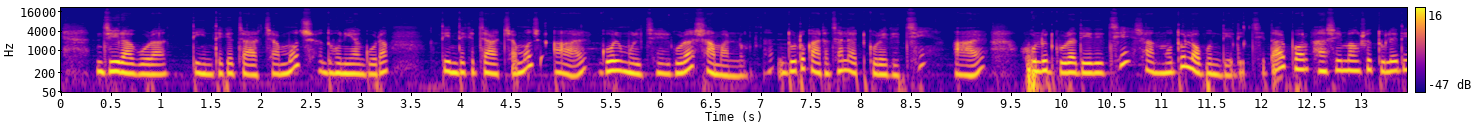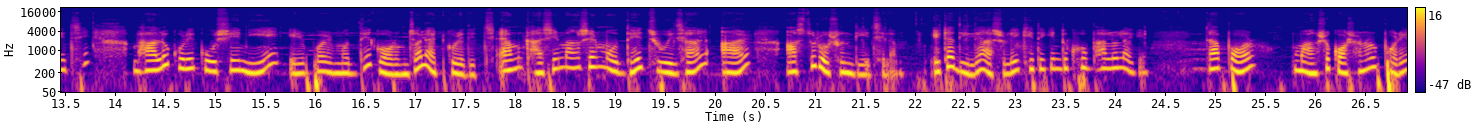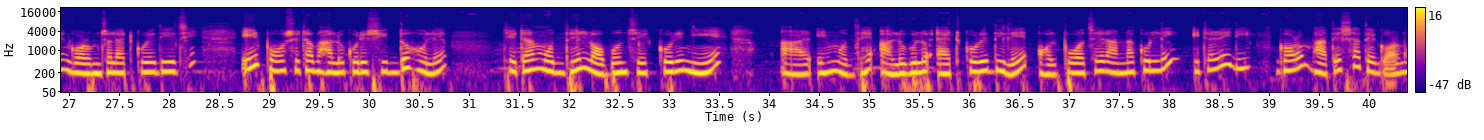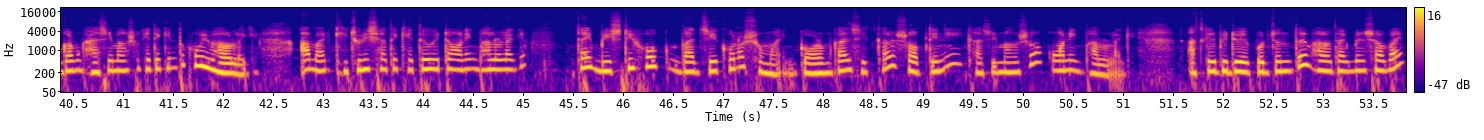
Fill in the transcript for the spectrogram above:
জিরা গুঁড়া, তিন থেকে চার চামচ ধনিয়া গুঁড়া তিন থেকে চার চামচ আর গোলমরিচের গুঁড়া সামান্য। দুটো কাঁটা ঝাল অ্যাড করে দিচ্ছি আর হলুদ গুঁড়া দিয়ে দিচ্ছি, স্বাদ মতো লবণ দিয়ে দিচ্ছি। তারপর খাসির মাংস তুলে দিচ্ছি, ভালো করে কষিয়ে নিয়ে এরপর এর মধ্যে গরম জল অ্যাড করে দিচ্ছি। এমন খাসির মাংসের মধ্যে চুই ঝাল আর আস্ত রসুন দিয়েছিলাম। এটা দিলে আসলেই খেতে কিন্তু খুব ভালো লাগে। তারপর মাংস কষানোর পরে গরম জল অ্যাড করে দিয়েছি। এরপর সেটা ভালো করে সিদ্ধ হলে সেটার মধ্যে লবণ চেক করে নিয়ে আর এর মধ্যে আলুগুলো অ্যাড করে দিলে অল্প আঁচে রান্না করলেই এটা রেডি গরম ভাতের সাথে গরম গরম খাসি মাংস খেতে কিন্তু খুবই ভালো লাগে। আমার খিচুড়ির সাথে খেতেও এটা অনেক ভালো লাগে। তাই বৃষ্টি হোক বা যে কোনো সময়, গরমকাল, শীতকাল সব দিনই খাসির মাংস অনেক ভালো লাগে। আজকের ভিডিও এ পর্যন্তই। ভালো থাকবেন সবাই।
